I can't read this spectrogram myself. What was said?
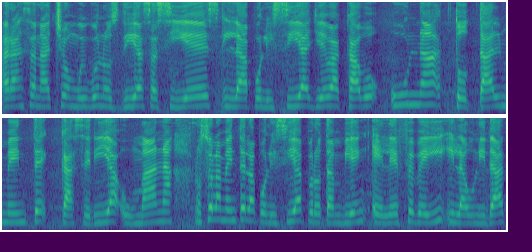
Aranza Nacho, muy buenos días. Así es, la policía lleva a cabo una totalmente cacería humana, no solamente la policía, pero también el FBI y la unidad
